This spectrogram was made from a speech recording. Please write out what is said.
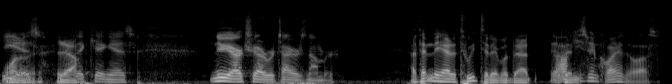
He One is. yeah. The king is. New York's got to retire his number. I think they had a tweet today about that. Yeah, Then- hockey's been quiet the last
